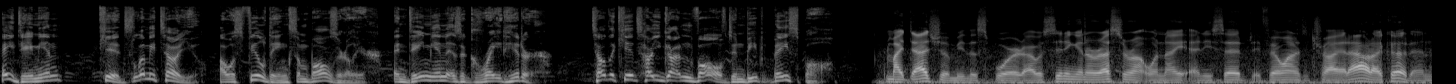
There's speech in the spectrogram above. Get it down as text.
Hey, Damien. Kids, let me tell you, I was fielding some balls earlier, and Damien is a great hitter. Tell the kids how you got involved in beep baseball. My dad showed me the sport. I was sitting in a restaurant one night, and he said if I wanted to try it out, I could, and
